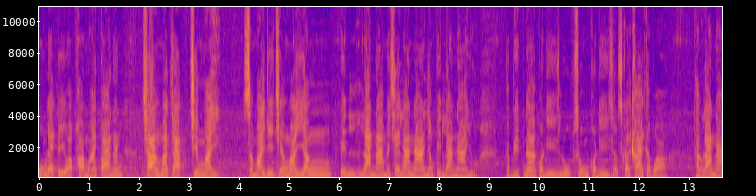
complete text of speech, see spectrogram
องค์แรกที่ว่าผ้าหมายปานั้น ช่างมาจากเชียงใหม่ สมัยที่เชียงใหม่ยังเป็นลานนาไม่ใช่ล้านนายังเป็นลานนาอยู่กระเบ็ดหน้าก็ดีรูปทรงก็ดีคล้ายๆกับว่าทางล้านนา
